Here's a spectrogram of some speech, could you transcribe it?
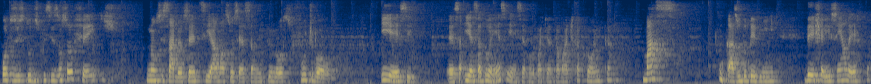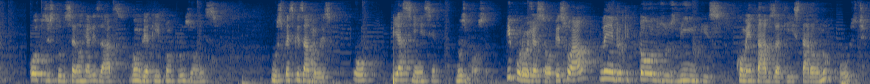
Outros estudos precisam ser feitos. Não se sabe ao certo se há uma associação entre o nosso futebol e, esse, essa, e essa doença, e a encefalopatia traumática crônica, mas o caso do Bebini deixa isso em alerta. Outros estudos serão realizados, vamos ver aqui conclusões os pesquisadores e a ciência nos mostram. E por hoje é só, pessoal. Lembro que todos os links comentados aqui estarão no post.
